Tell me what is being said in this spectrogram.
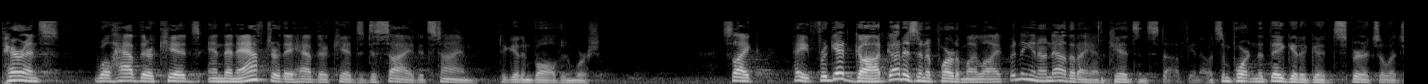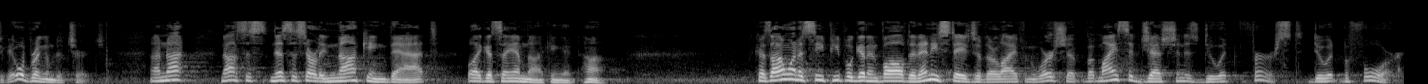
parents will have their kids, and then after they have their kids, decide it's time to get involved in worship. It's like hey, forget God. God isn't a part of my life. But, you know, now that I have kids and stuff, you know, it's important that they get a good spiritual education. We'll bring them to church. I'm not, not necessarily knocking that. Well, I guess I am knocking it, huh? Because I want to see people get involved at any stage of their life in worship, but my suggestion is do it first. Do it before.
